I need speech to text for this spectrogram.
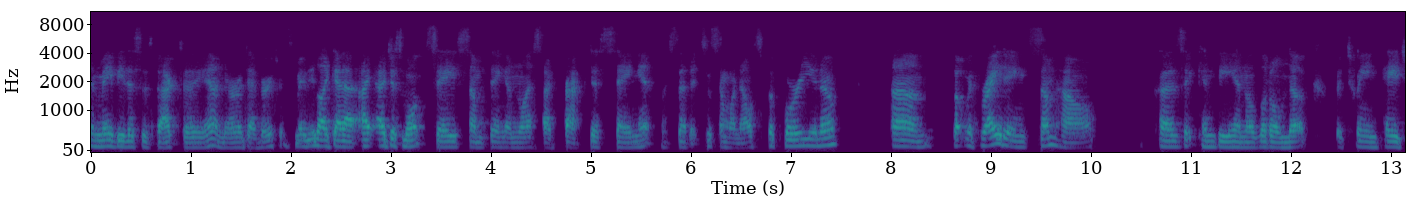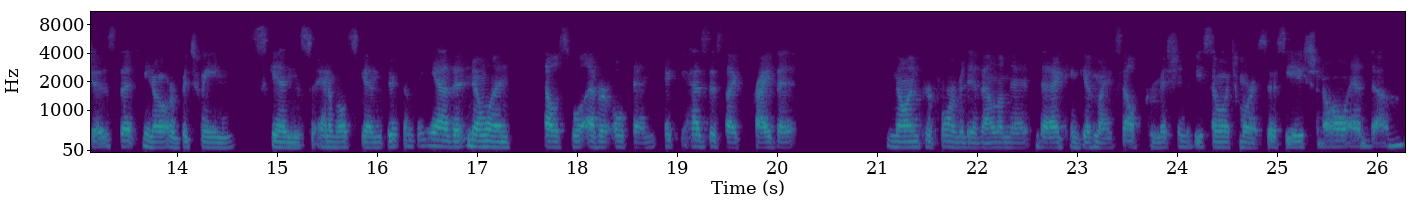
and maybe this is back to yeah neurodivergence maybe like I, I just won't say something unless i practice saying it or said it to someone else before you know um, but with writing, somehow, because it can be in a little nook between pages that, you know, or between skins, animal skins or something, yeah, that no one else will ever open. It has this like private, non performative element that I can give myself permission to be so much more associational. And um,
